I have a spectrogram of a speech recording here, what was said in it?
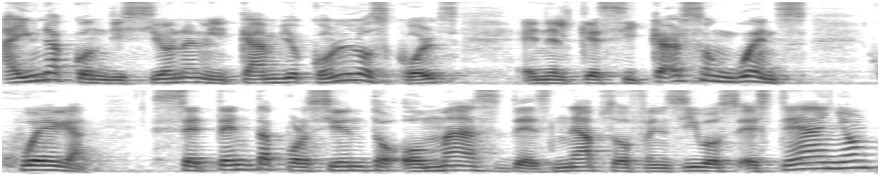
Hay una condición en el cambio con los Colts en el que si Carson Wentz juega 70% o más de snaps ofensivos este año,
